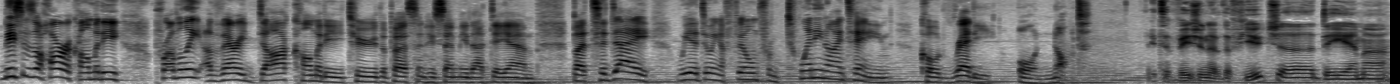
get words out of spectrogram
this is a horror comedy, probably a very dark comedy to the person who sent me that DM. But today we are doing a film from 2019 called Ready or Not. It's a vision of the future, DMer.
